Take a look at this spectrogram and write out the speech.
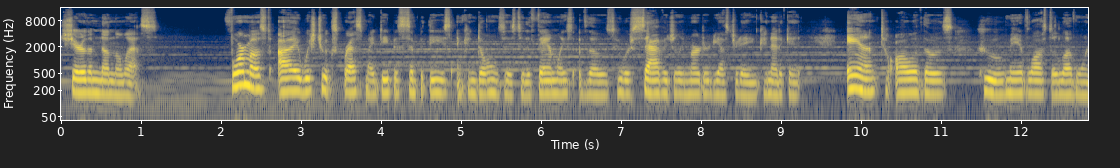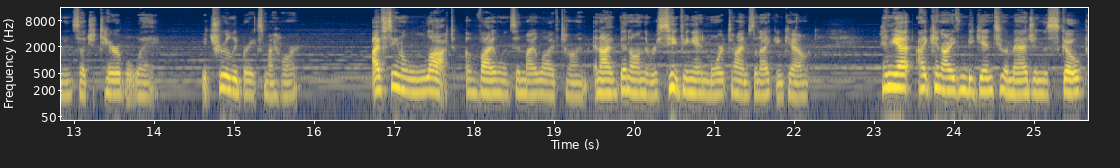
share them nonetheless. Foremost, I wish to express my deepest sympathies and condolences to the families of those who were savagely murdered yesterday in Connecticut and to all of those who may have lost a loved one in such a terrible way. It truly breaks my heart. I've seen a lot of violence in my lifetime, and I've been on the receiving end more times than I can count. And yet, I cannot even begin to imagine the scope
